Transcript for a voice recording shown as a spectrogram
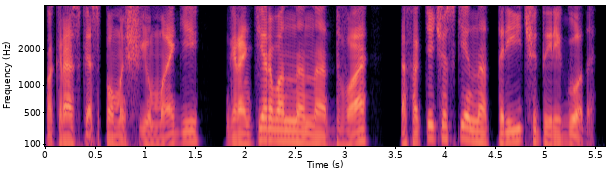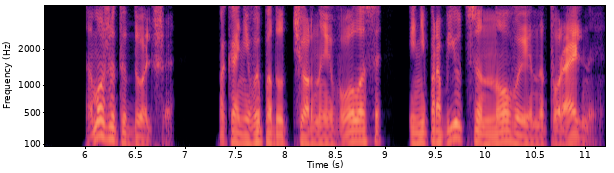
Покраска с помощью магии гарантированно на 2, а фактически на 3-4 года. А может и дольше. Пока не выпадут черные волосы и не пробьются новые, натуральные.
